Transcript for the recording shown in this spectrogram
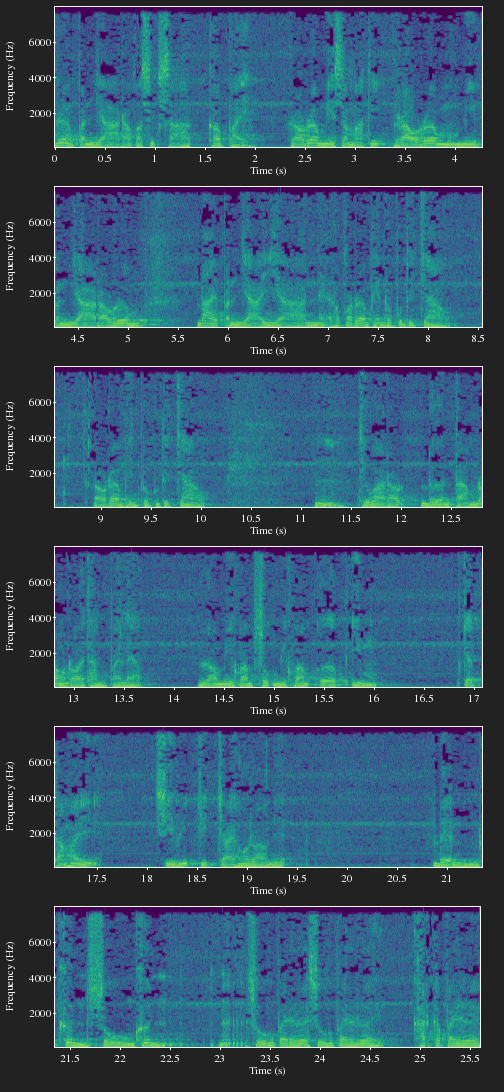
เรื่องปัญญาเราก็ศึกษาเข้าไป เราเริ่มมีสมาธิ เราเริ่มมีปัญญาเราเริ่มได้ปัญญาญาณเนี่ย เราก็เริ่มเห็นพระพุทธเจ้า เราเริ่มเห็นพระพุทธเจ้า อืมถือว่าเราเดินตามร่องรอยท่านไปแล้ว เรามีความสุขมีความเอิบอิ่ม จะทำให้ชีวิตจิตใจของเราเนี่ย เด่นขึ้นสูงขึ้น สูงไปเรื่อยสูงไปเรื่อยขัดเข้าไปเรื่อย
